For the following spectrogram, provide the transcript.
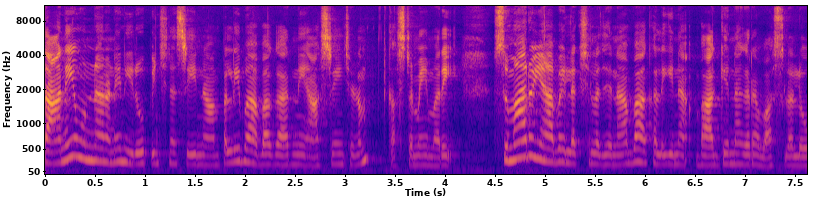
తానే ఉన్నానని నిరూపించిన శ్రీ నాంపల్లి బాబా గారిని ఆశ్రయించడం కష్టమే మరి. సుమారు యాభై లక్షల జనాభా కలిగిన భాగ్యనగర వాసులలో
